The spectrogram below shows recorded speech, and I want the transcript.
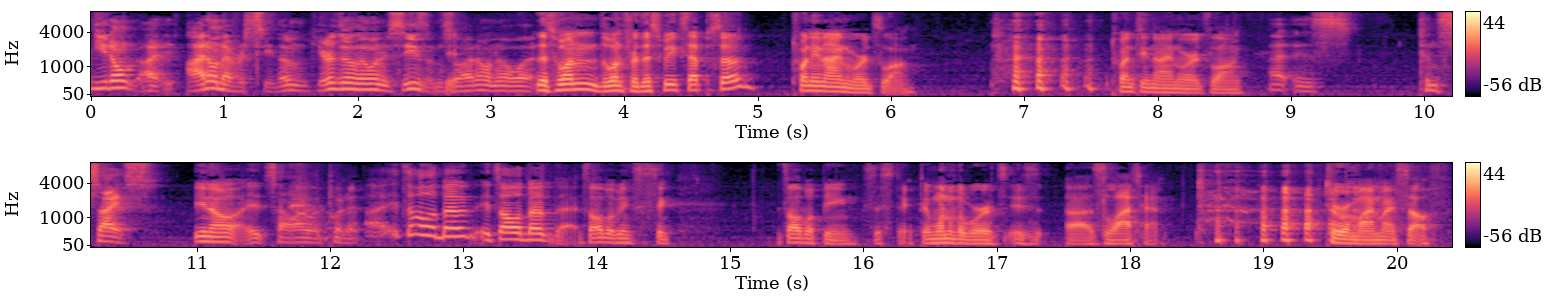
you don't. I, I don't ever see them. You're the only one who sees them, so I don't know what. this one, the one for this week's episode, 29 words long. 29 words long. That is concise. You know, it's how I would put it. Uh, it's all about it's all about that. It's all about being succinct. It's all about being succinct. And one of the words is uh, Zlatan. to remind myself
